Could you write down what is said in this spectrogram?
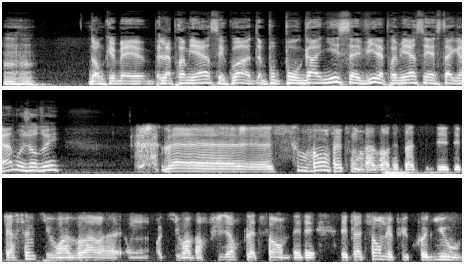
Mhm. Donc, ben, la première, c'est quoi? Pour, pour gagner sa vie, la première, c'est Instagram aujourd'hui? Ben, souvent, en fait, on va avoir des, personnes qui vont avoir, euh, qui vont avoir plusieurs plateformes. Mais les, plateformes les plus connues où,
